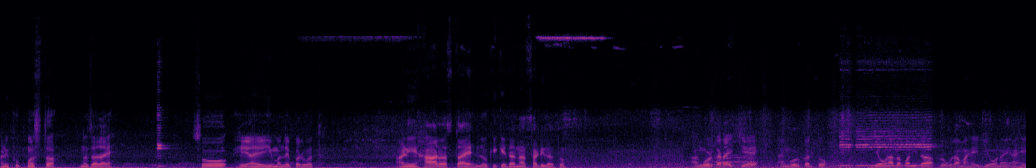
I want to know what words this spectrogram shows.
आणि खूप मस्त नजारा आहे. सो हे आहे हिमालय पर्वत. आणि हा रस्ता आहे जो की केदारनाथसाठी जातो. आंघोळ करायची आहे आंघोळ करतो. जेवणाचा पण इथं प्रोग्राम आहे जेवणही आहे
